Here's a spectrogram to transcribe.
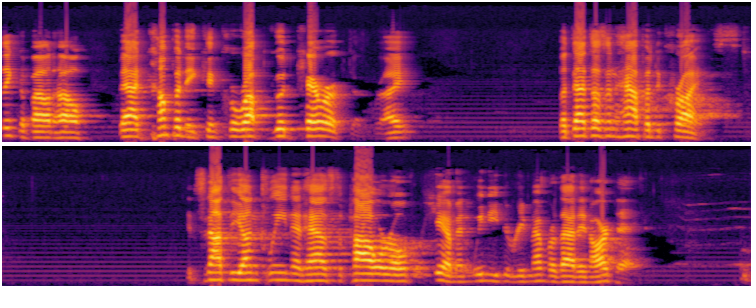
think about how bad company can corrupt good character, right? But that doesn't happen to Christ. It's not the unclean that has the power over him, and we need to remember that in our day.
